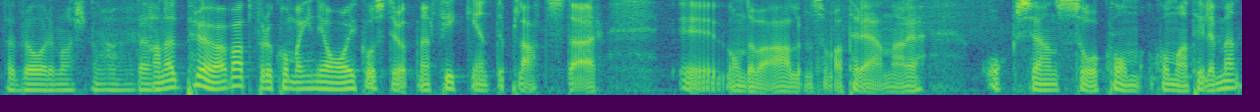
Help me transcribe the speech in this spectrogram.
februari, mars någon gång. Han hade prövat för att komma in i AIKs trupp men fick inte plats där. Eh, om det var Alm som var tränare. Och sen så kom, kom han till det. Men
